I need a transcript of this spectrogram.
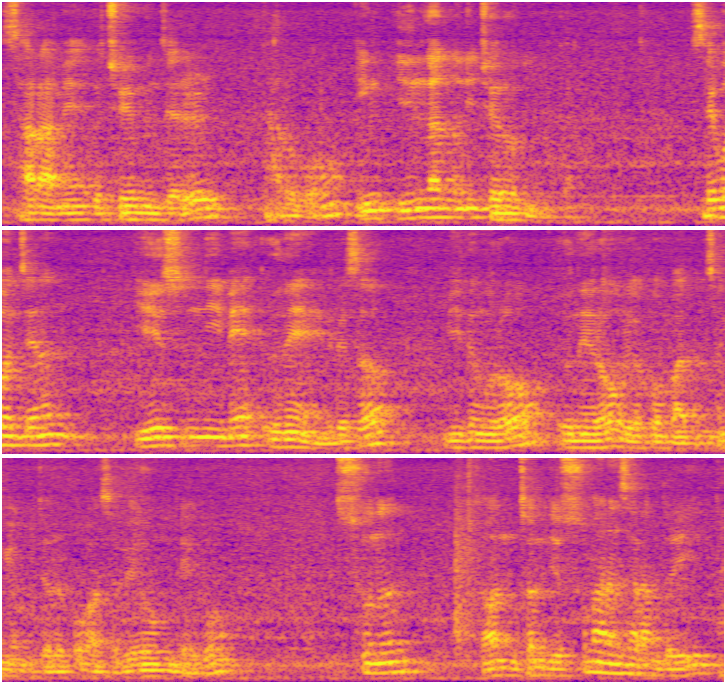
사람의 그 죄 문제를 다루고 인, 인간론이 죄론이니까. 세 번째는 예수님의 은혜. 그래서 믿음으로 은혜로 우리가 구원받은 성경 구절을 뽑아서 외우면 되고 수는 전, 전 이제 수많은 사람들이 다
